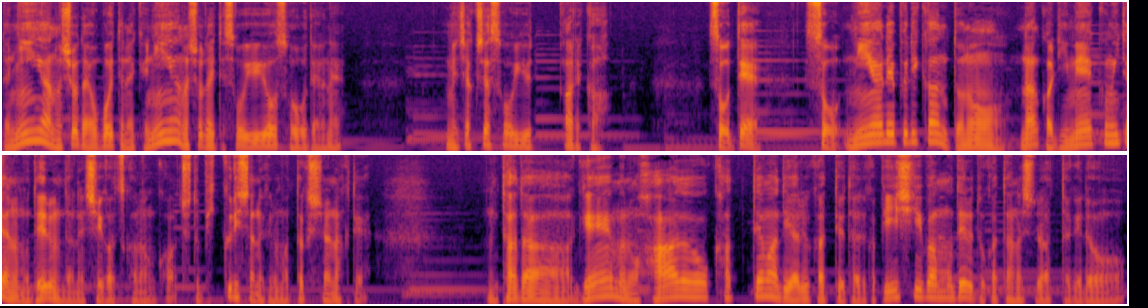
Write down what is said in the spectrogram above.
ニーヤの初代覚えてないけどニーヤの初代ってそういう要素だよねめちゃくちゃそういうあれかそうでそう、ニアレプリカントのなんかリメイクみたいなのも出るんだね、4月かなんか。ちょっとびっくりしたんだけど、全く知らなくて。ただ、ゲームのハードを買ってまでやるかって言ったら、か PC 版も出るとかって話ではあったけど、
